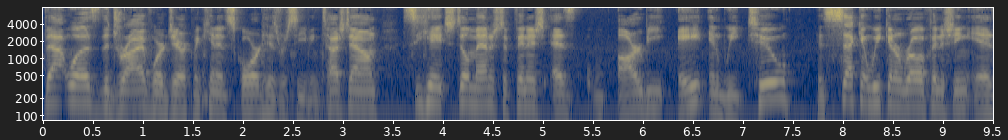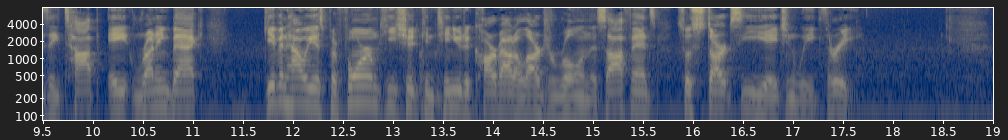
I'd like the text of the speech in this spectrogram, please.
That was the drive where Jerick McKinnon scored his receiving touchdown. CH still managed to finish as RB8 in week two, his second week in a row of finishing as a top eight running back. Given how he has performed, he should continue to carve out a larger role in this offense, so start CEH in week three.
